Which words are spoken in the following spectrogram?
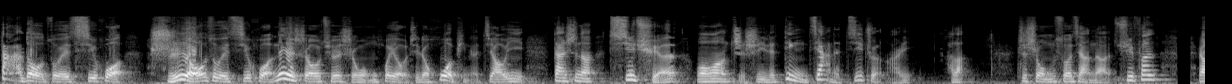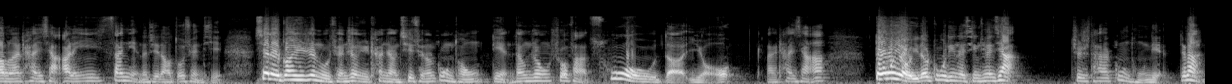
大豆作为期货，石油作为期货，那个时候确实我们会有这个货品的交易，但是呢，期权往往只是一个定价的基准而已。好了，这是我们所讲的区分。让我们来看一下二零一三年的这道多选题。现在关于认股权证与看涨期权的共同点当中，说法错误的有，来看一下啊，都有一个固定的行权价，这是它的共同点，对吧？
